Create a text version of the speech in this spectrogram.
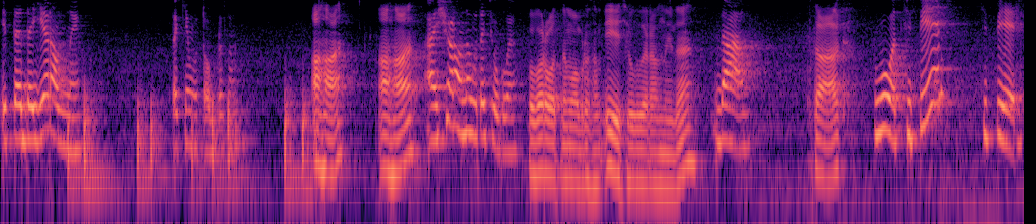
и ТДЕ равны. Таким вот образом. ага, ага. А еще равны вот эти углы. Поворотным образом. И эти углы равны, да? Да. Так. Вот, теперь, теперь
